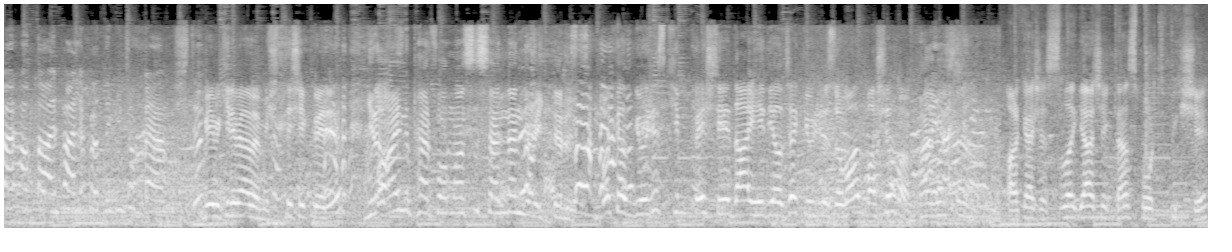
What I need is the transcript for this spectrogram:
Ben hatta Alper'le Fırat'ınkini çok beğenmiştim. Benimkini beğenmemişti. Teşekkür ederim. Yine aynı performansı senden de bekleriz. Bakalım göreceğiz kim 5 TL daha iyi hediye alacak göreceğiz o zaman. Başlayalım mı? Hadi başlayalım. Arkadaşlar Sıla gerçekten sportif bir kişi.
